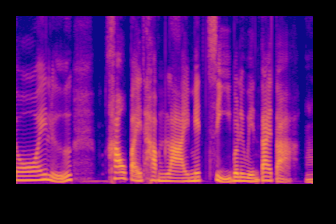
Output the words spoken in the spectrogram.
ย้อยหรือเข้าไปทำลายเม็ดสีบริเวณใต้ตา อื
